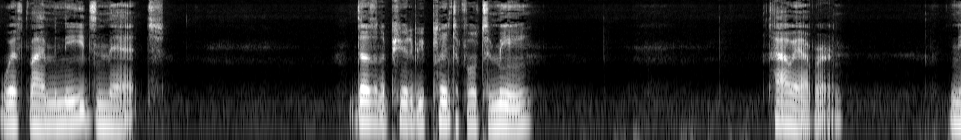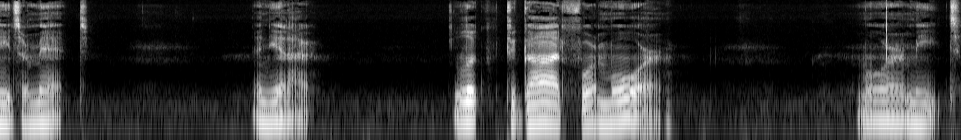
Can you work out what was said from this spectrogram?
with my needs met. Doesn't appear to be plentiful to me. However, needs are met. And yet I look to God for more, more meat.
